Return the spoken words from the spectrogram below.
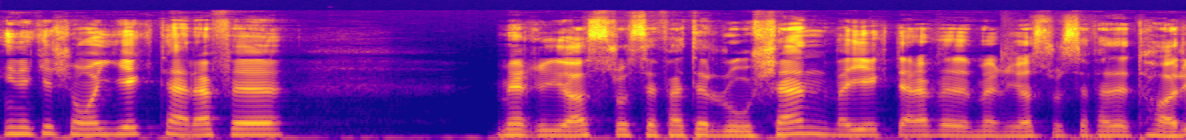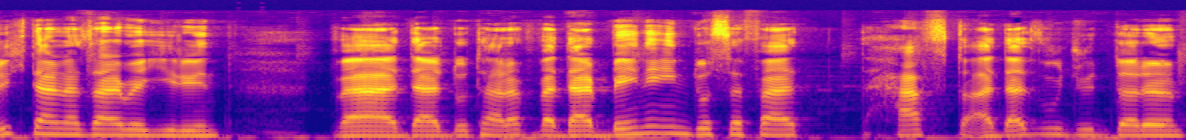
اینه که شما یک طرف مقیاس رو صفت روشن و یک طرف مقیاس رو صفت تاریک در نظر بگیرین و در دو طرف و در بین این دو صفت هفت تا عدد وجود داره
